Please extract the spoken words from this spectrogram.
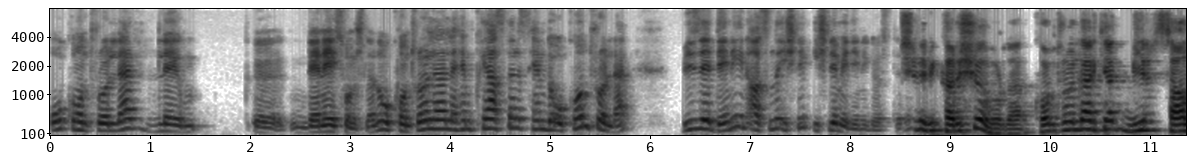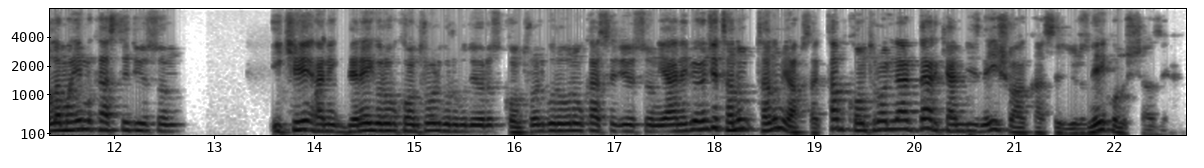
o kontrollerle e, deney sonuçlarını o kontrollerle hem kıyaslarız hem de o kontroller bize deneyin aslında işleyip işlemediğini gösterir. Şimdi bir karışıyor burada. Kontrol derken bir sağlamayı mı kastediyorsun? İki hani deney grubu kontrol grubu diyoruz. Kontrol grubunu mu kastediyorsun? Yani bir önce tanım tanım yapsak. Tam kontroller derken biz neyi şu an kastediyoruz? Neyi konuşacağız yani?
